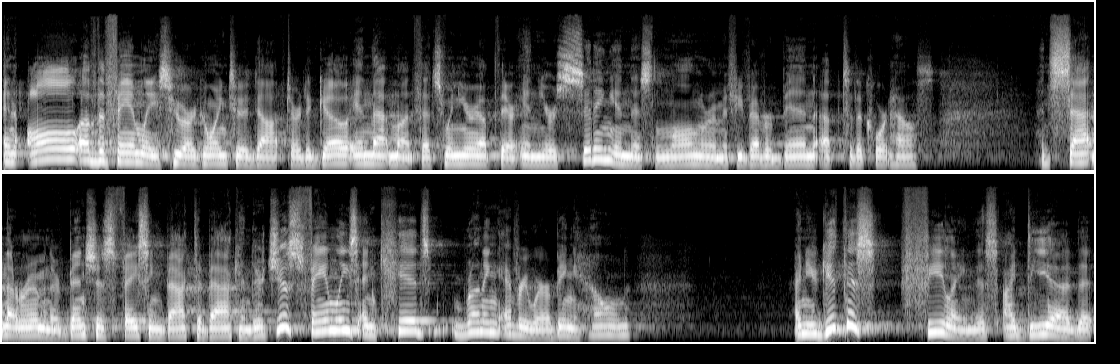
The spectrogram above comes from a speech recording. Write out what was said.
And all of the families who are going to adopt are to go in that month. That's when you're up there and you're sitting in this long room, if you've ever been up to the courthouse and sat in that room and there are benches facing back to back and they're just families and kids running everywhere being held. And you get this feeling, this idea that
